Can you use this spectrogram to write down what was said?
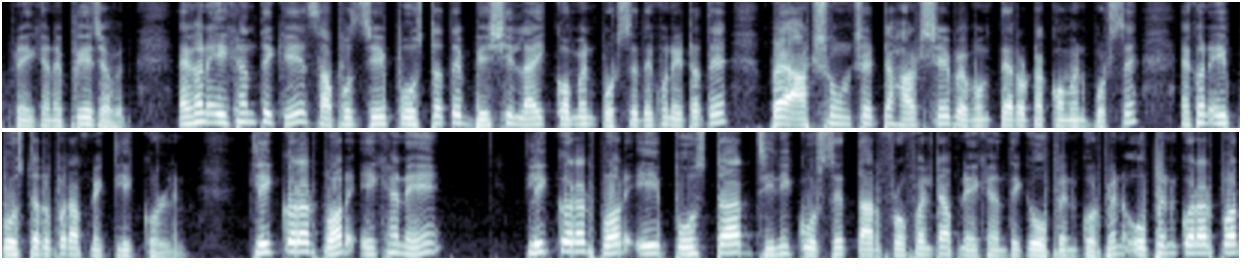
আপনি এখানে পেয়ে যাবেন। এখন এখান থেকে সাপোজ যে পোস্টটাতে বেশি লাইক কমেন্ট পড়ছে, দেখুন এটাতে প্রায় আটশো উনষাটটা হার্টশেপ এবং তেরোটা কমেন্ট পড়ছে। এখন এই পোস্টটার উপর আপনি ক্লিক করলেন। ক্লিক করার পর এখানে ক্লিক করার পর এই পোস্টার যিনি করছে, তার প্রোফাইলটা আপনি এখান থেকে ওপেন করবেন। ওপেন করার পর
